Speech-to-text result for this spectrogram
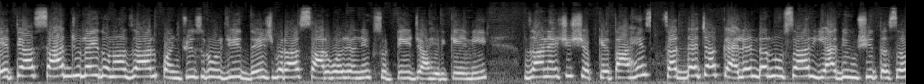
येत्या सात जुलै दोन हजार पंचवीस रोजी देशभरात सार्वजनिक सुट्टी जाहीर केली जाण्याची शक्यता आहे. सध्याच्या कॅलेंडरनुसार या दिवशी तसं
